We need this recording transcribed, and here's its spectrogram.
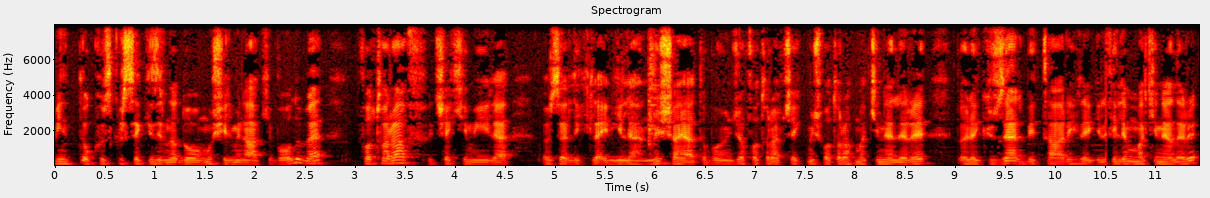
1948 yılında doğmuş İlmin Akiboğlu ve fotoğraf çekimiyle özellikle ilgilenmiş. Hayatı boyunca fotoğraf çekmiş, fotoğraf makineleri, böyle güzel bir tarihle ilgili film makineleri.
